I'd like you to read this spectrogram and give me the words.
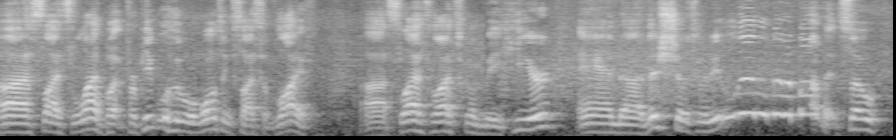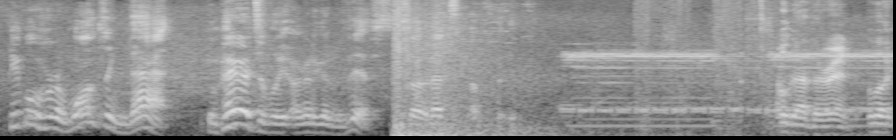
uh, slice of life. But for people who are wanting slice of life, uh, slice of life's going to be here, and uh, this show's going to be a little bit above it. So people who are wanting that comparatively are going to go to this. So that's. Oh god, they're in. Look,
